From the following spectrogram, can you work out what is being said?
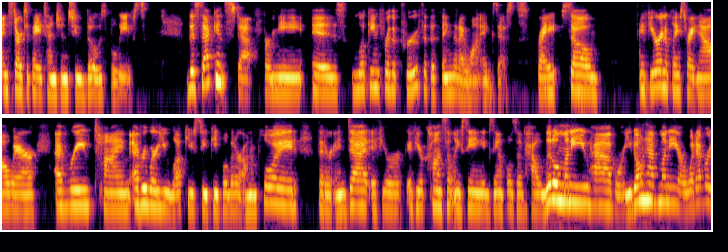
and start to pay attention to those beliefs. The second step for me is looking for the proof that the thing that I want exists, right? Mm-hmm. So if you're in a place right now where every time everywhere you look you see people that are unemployed that are in debt if you're if you're constantly seeing examples of how little money you have or you don't have money or whatever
